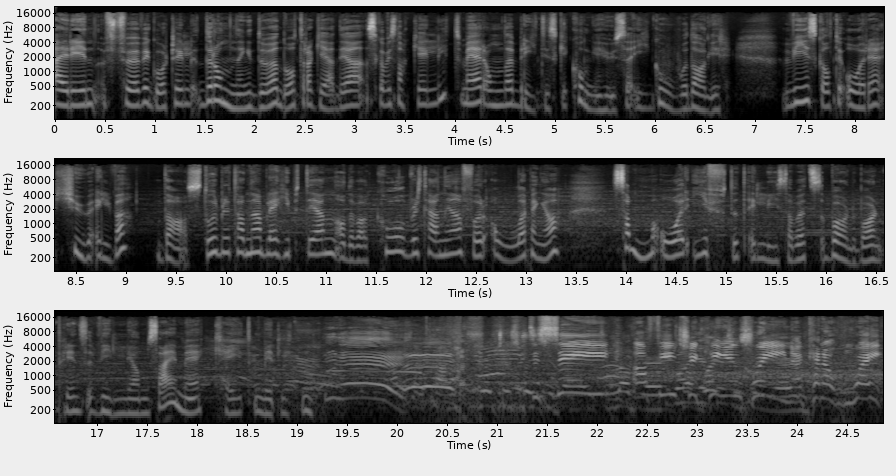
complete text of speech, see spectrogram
Eirin, før vi går til dronningdød og tragedie, skal vi snakke litt mer om det britiske kongehuset i gode dager. Vi skal til året 2011, da Storbritannia ble hipt igjen, og det var Cool Britannia for alle penga. Samme år giftet Elisabeths barnebarn prins William seg med Kate Middleton. To see our future king and queen, I cannot wait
